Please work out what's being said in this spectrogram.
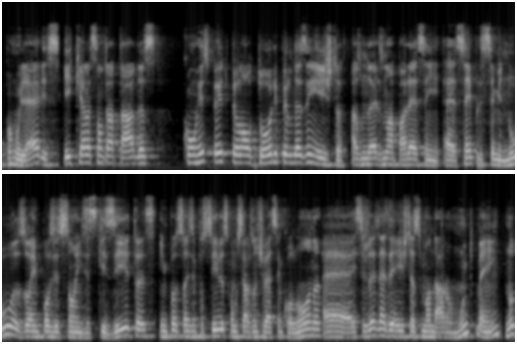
por mulheres e que elas são tratadas com respeito pelo autor e pelo desenhista. As mulheres não aparecem é, sempre seminuas ou em posições esquisitas, em posições impossíveis, como se elas não tivessem coluna. É, esses dois desenhistas mandaram muito bem no,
